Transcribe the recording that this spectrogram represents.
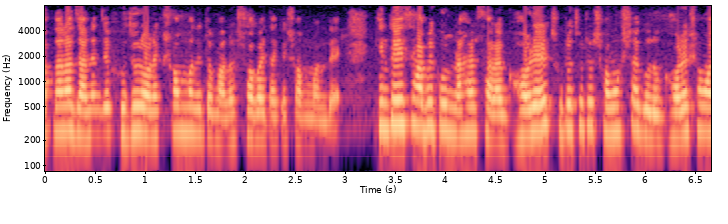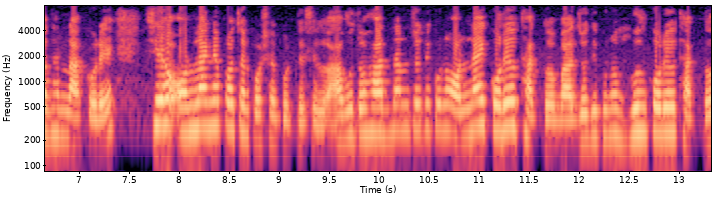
আপনারা জানেন যে হুজুর অনেক সম্মানিত মানুষ, সবাই তাকে সম্মান দেয়। কিন্তু এই সাবিকুর নাহার সারা ঘরের ছোট ছোট সমস্যাগুলো ঘরে সমাধান না করে সে অনলাইনে প্রচার প্রসার করতেছিল। আবু তো হাদনান যদি কোনো অন্যায় করেও থাকতো বা যদি কোনো ভুল করেও থাকতো,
